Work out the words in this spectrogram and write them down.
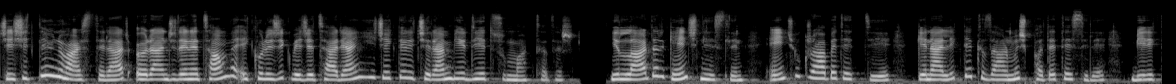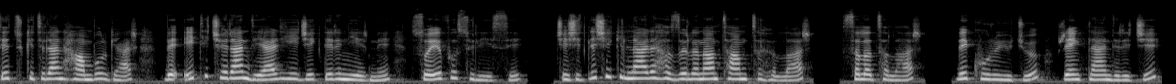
Çeşitli üniversiteler öğrencilerine tam ve ekolojik vejeteryan yiyecekler içeren bir diyet sunmaktadır. Yıllardır genç neslin en çok rağbet ettiği genellikle kızarmış patates ile birlikte tüketilen hamburger ve et içeren diğer yiyeceklerin yerini soya fasulyesi, çeşitli şekillerde hazırlanan tam tahıllar, salatalar ve koruyucu, renklendirici,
